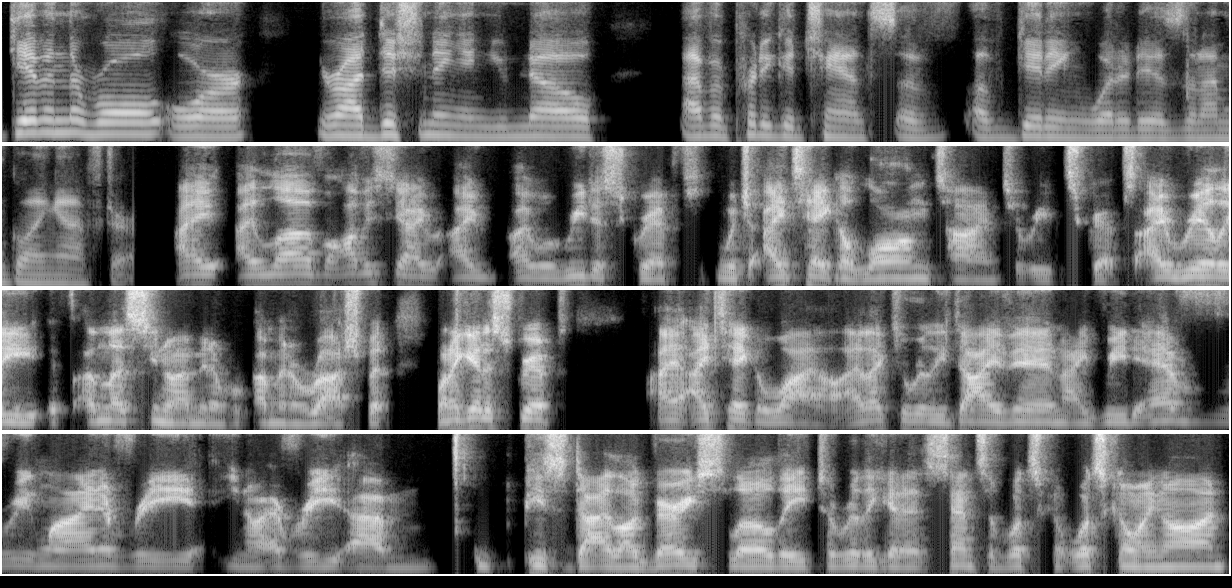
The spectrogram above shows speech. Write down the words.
given the role or you're auditioning and you know I have a pretty good chance of of getting what it is that I'm going after. I, I love obviously I, I I will read a script which I take a long time to read scripts. I really if, unless you know I'm in a I'm in a rush, but when I get a script, I, I take a while. I like to really dive in. I read every line, every you know every um, piece of dialogue very slowly to really get a sense of what's what's going on.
